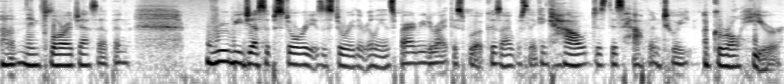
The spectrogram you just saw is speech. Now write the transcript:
um, named Flora Jessop, and Ruby Jessop's story is a story that really inspired me to write this book because I was thinking, how does this happen to a, a girl here?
